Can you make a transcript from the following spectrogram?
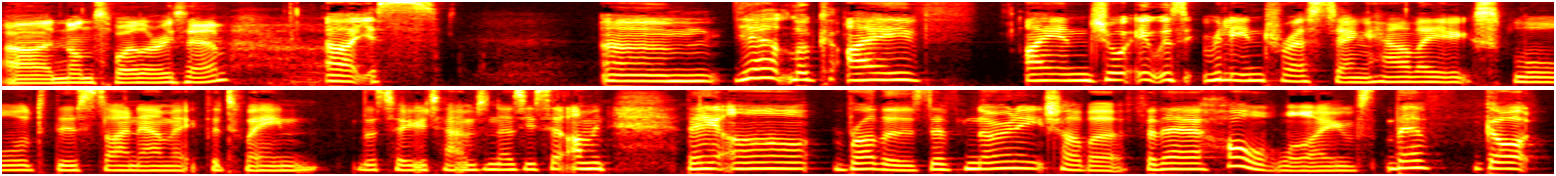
Uh, non-spoilery, Sam. Uh, yes. Um, yeah, look, I've I enjoy. It was really interesting how they explored this dynamic between the two Tams, and as you said, I mean, they are brothers. They've known each other for their whole lives. They've got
